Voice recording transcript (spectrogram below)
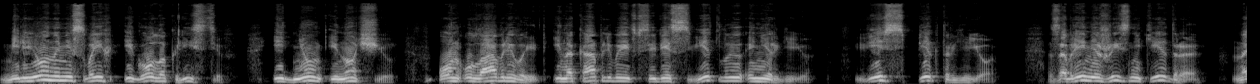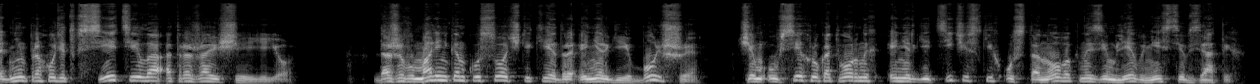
Миллионами своих иголок листьев, и днем, и ночью он улавливает и накапливает в себе светлую энергию, весь спектр ее. За время жизни кедра над ним проходят все тела, отражающие ее. Даже в маленьком кусочке кедра энергии больше, чем у всех рукотворных энергетических установок на Земле вместе взятых.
